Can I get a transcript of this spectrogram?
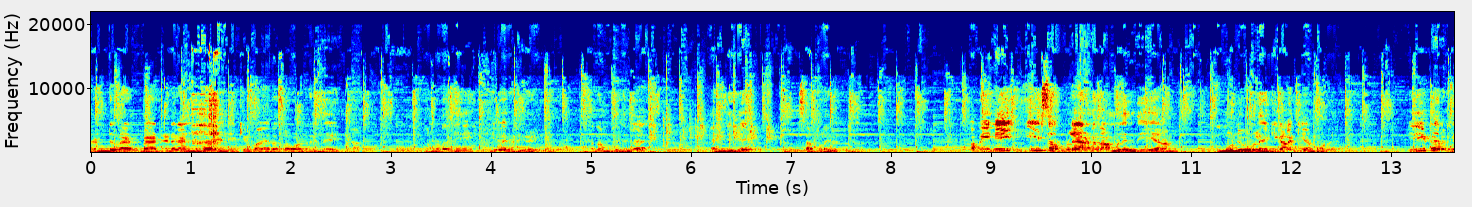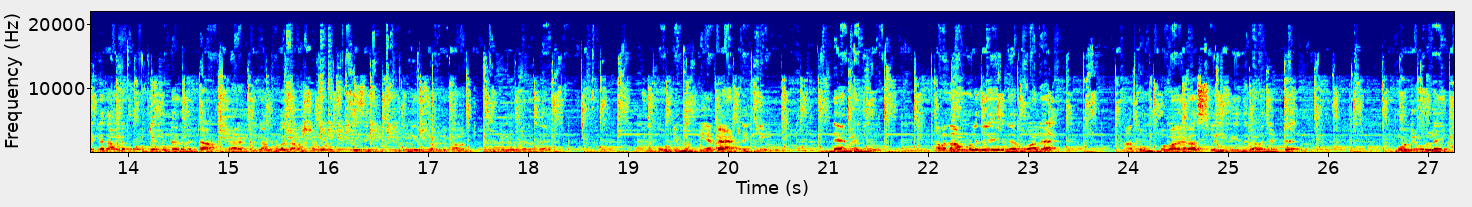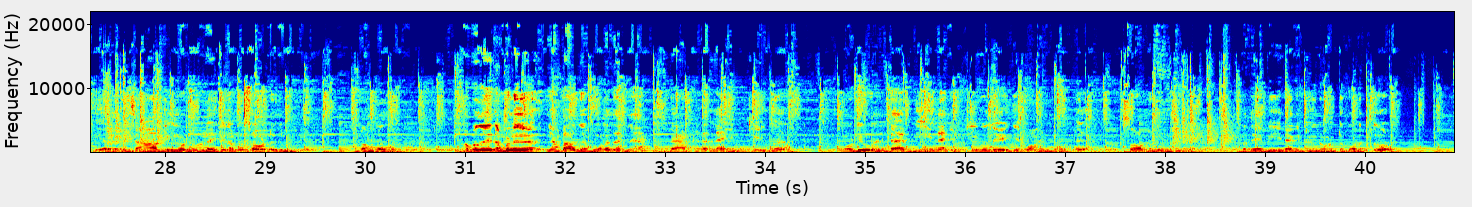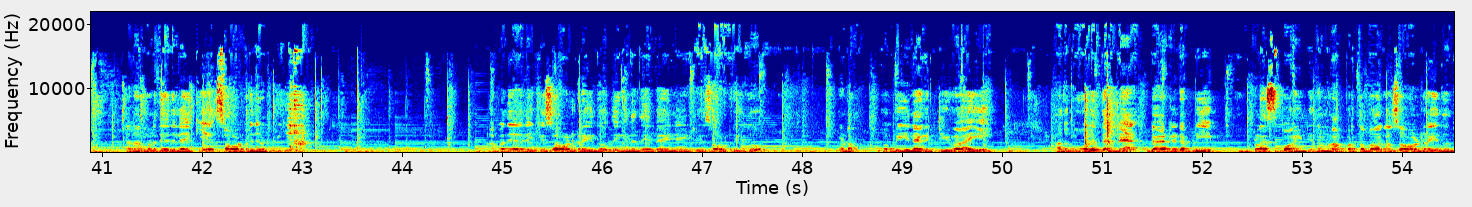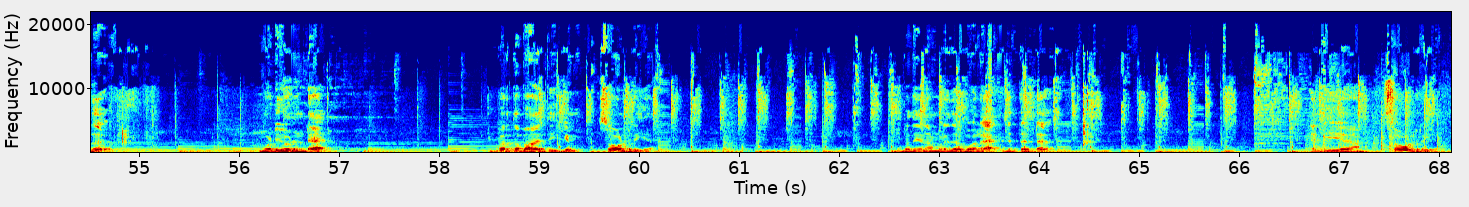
രണ്ട് ബാറ്ററിയുടെ രണ്ട് തലയിലേക്കും വയറ് സോൾഡർ ചെയ്ത് കഴിഞ്ഞാൽ നമ്മളത് ഈ പരിപാടി കഴിഞ്ഞിട്ടുണ്ടാവും. അപ്പോൾ നമുക്കിതിന്റെ എൻഡിൽ സപ്ലൈ കിട്ടും. അപ്പോൾ ഇനി ഈ സപ്ലൈ ആണ് നമ്മൾ എന്ത് ചെയ്യുക മൊഡ്യൂളിലേക്ക് കണക്ട് ചെയ്യാൻ പോകുന്നത് ഈ ടെർമിനൽ നമ്മൾ കൂട്ടിമുട്ടരുത് കേട്ടോ ബാറ്ററി നമ്മൾ കണക്ഷൻ കൊടുത്തിട്ട് ശരിക്കും ഇനി നമ്മൾ കണക്ട് കൂട്ടിമുട്ടരുത്. അത് കൂട്ടിമുട്ടിയ ബാറ്ററിക്ക് ഡാമേജ് വരും. അപ്പോൾ നമ്മളിത് ഇതേപോലെ ആ തുമ്പ് വയറ സ്ലീവ് ചെയ്ത് കളഞ്ഞിട്ട് മൊഡ്യൂളിലേക്ക് അതായത് ചാർജിങ് മൊഡ്യൂളിലേക്ക് നമ്മൾ സോൾട്ട് ചെയ്ത് മുടി അപ്പം നമുക്കത് അപ്പോൾ അത് നമ്മൾ ഞാൻ പറഞ്ഞ പോലെ തന്നെ ബാറ്ററിയുടെ നെഗറ്റീവ് മൊഡ്യൂളിന്റെ ബി നെഗറ്റീവ് എന്ന് എഴുതിയ പോയിന്റിലോട്ട് സോൾട്ട് ചെയ്ത് പിടിപ്പിക്കുക. അപ്പോൾ അതേ ബി നെഗറ്റീവിലോട്ട് കൊടുത്തു. നമ്മൾ ഇതിലേക്ക് സോൾഡർ ചെയ്ത് പിടിപ്പിക്കുക. അപ്പോൾ ഇതിലേക്ക് സോൾഡർ ചെയ്തു. ഇതിങ്ങനെ ഇതേ ബൈ നെഗറ്റീവ് സോൾഡർ ചെയ്തു. കേട്ടോ അപ്പോൾ ബി നെഗറ്റീവ് ആയി. അതുപോലെ തന്നെ ബാറ്ററിയുടെ ബി പ്ലസ് പോയിന്റ് നമ്മൾ അപ്പുറത്തെ ഭാഗം സോൾഡർ ചെയ്തത് മൊഡ്യൂളിന്റെ ഇപ്പുറത്തെ ഭാഗത്തേക്കും സോൾഡർ ചെയ്യാം. അപ്പോൾ നമ്മൾ ഇതേപോലെ എടുത്തിട്ട് എന്ത് ചെയ്യുക സോൾഡർ ചെയ്യാം.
